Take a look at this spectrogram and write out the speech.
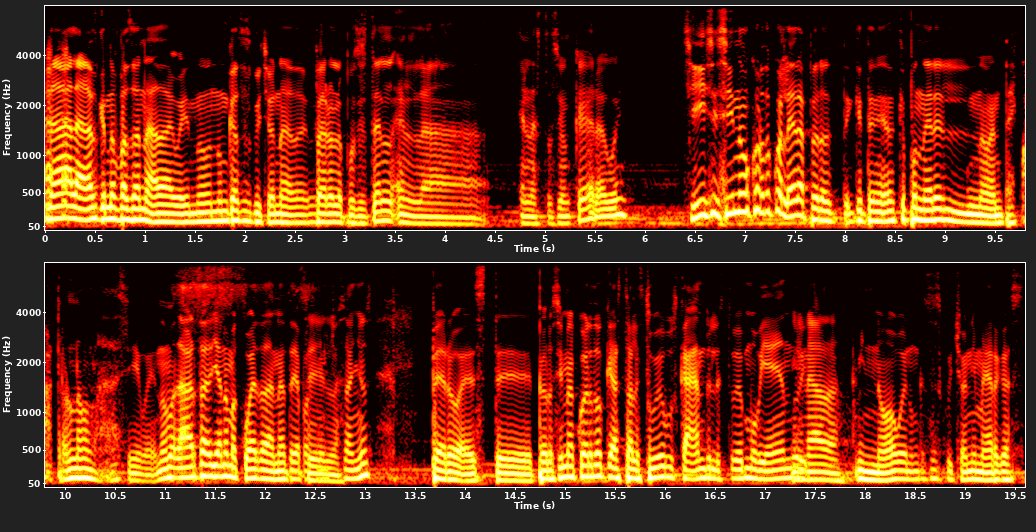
no la verdad es que no pasa nada, güey, no, nunca se escuchó nada, güey. Pero le pusiste en, en la en la estación que era, güey. Sí, sí, sí, no me acuerdo cuál era, pero que tenías que poner el 94, una mamada así, güey. No, la verdad ya no me acuerdo, la neta, ya pasó Sí, la- muchos años. Pero este, pero sí me acuerdo que hasta le estuve buscando y le estuve moviendo. Y nada. Y no, güey, nunca se escuchó ni mergas.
